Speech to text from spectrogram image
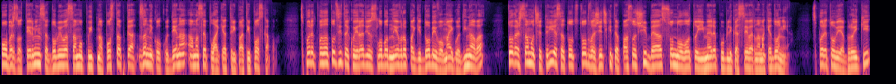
Побрзо термин се добива само по итна постапка за неколку дена, ама се плаќа три пати поскапо. Според податоците кои Радио Слободна Европа ги доби во мај годинава, тогаш само 40 од 100 важечките пасоши беа со новото име Република Северна Македонија. Според овие бројки,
